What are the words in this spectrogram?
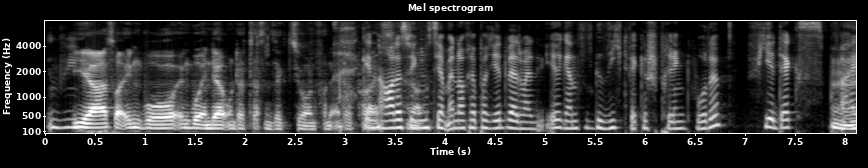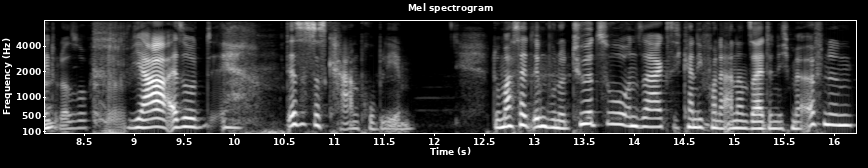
ja, es war irgendwo, irgendwo in der Untertassensektion von Enterprise. Genau, deswegen ja. muss die am Ende noch repariert werden, weil ihr ganzes Gesicht weggesprengt wurde. Vier Decks breit Mhm. oder so. Ja, also das ist das Kernproblem. Du machst halt irgendwo eine Tür zu und sagst, ich kann die von der anderen Seite nicht mehr öffnen.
